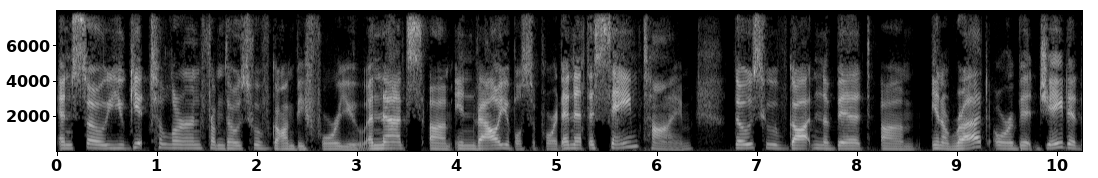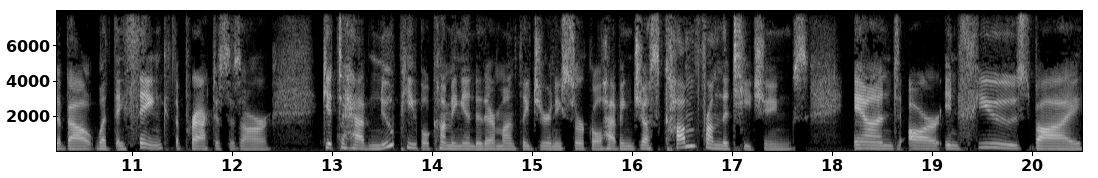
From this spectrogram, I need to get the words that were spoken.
And so you get to learn from those who have gone before you. And that's um, invaluable support. And at the same time, those who have gotten a bit um, in a rut or a bit jaded about what they think the practices are get to have new people coming into their monthly journey circle having just come from the teachings and are infused by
